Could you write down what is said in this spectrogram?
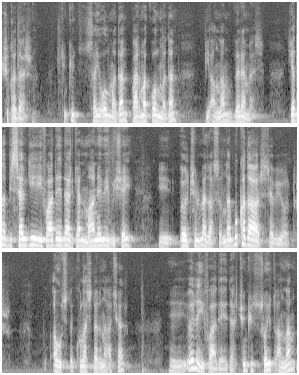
şu kadar. Çünkü sayı olmadan, parmak olmadan bir anlam veremez. Ya da bir sevgiyi ifade ederken manevi bir şey e, ölçülmez aslında. Bu kadar seviyordur. Avuçta kulaçlarını açar. E, öyle ifade eder. Çünkü soyut anlam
